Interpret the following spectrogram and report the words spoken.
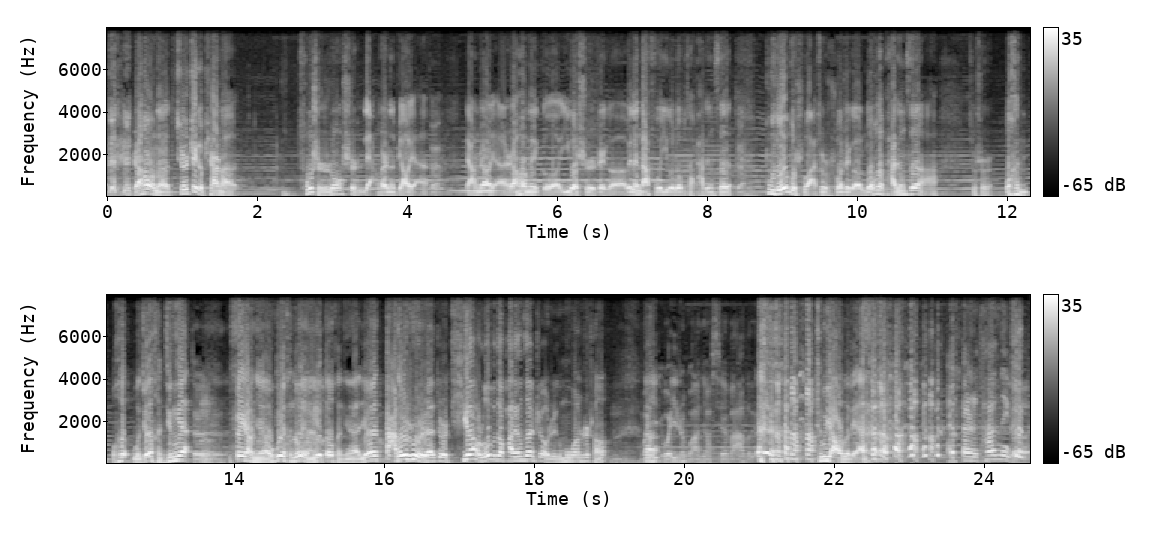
然后呢，其实这个片呢。从始至终是两个人的表演，对，两个表演。然后那个一个是这个威廉达福，一个罗伯特帕丁森。对，不得不说啊，就是说这个罗伯特帕丁森啊，就是我很我很我觉得很惊艳，对，非常惊艳。我估计很多影迷都很惊艳，因为大多数人就是提到罗伯特帕丁森，只有这个《暮光之城》。我一我一直管他叫鞋拔子，猪腰子脸。哎，但是他那个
